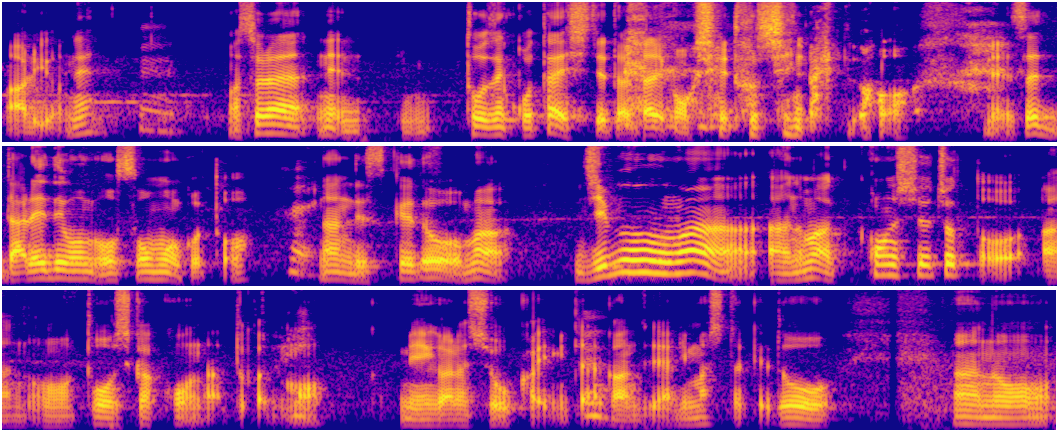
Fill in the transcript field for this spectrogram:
あるよね、うん。まあ、それはね当然答え知ってたら誰か教えてほしいんだけど、ね、それ誰でもそう思うことはい。なんですけど、まあ、自分はあの、まあ、今週ちょっとあの投資家コーナーとかでも銘柄紹介みたいな感じでやりましたけど、あの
